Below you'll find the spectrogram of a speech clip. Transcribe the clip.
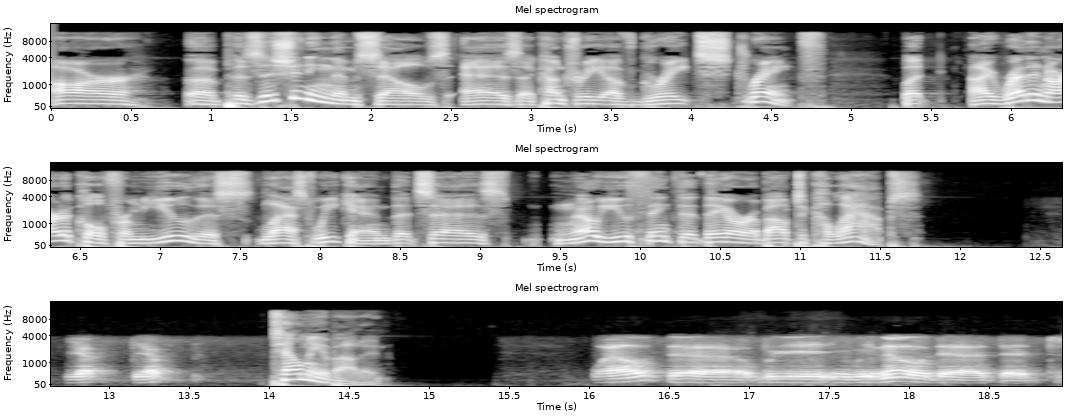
are uh, positioning themselves as a country of great strength. But I read an article from you this last weekend that says, no, you think that they are about to collapse. Yep, yep. Tell me about it. Well, the, we we know the, the, the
